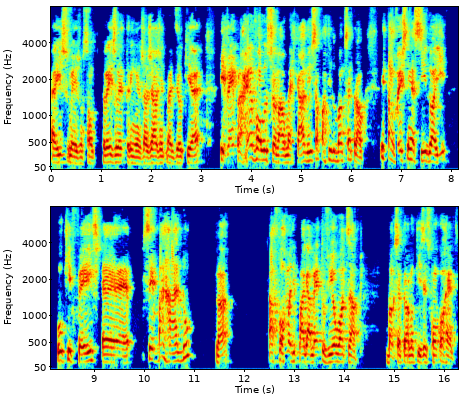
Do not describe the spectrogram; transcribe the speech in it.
É isso mesmo, são três letrinhas. Já já a gente vai dizer o que é. E vem para revolucionar o mercado, isso a partir do Banco Central. E talvez tenha sido aí o que fez é, ser barrado né, a forma de pagamento via WhatsApp. O Banco Central não quis esse concorrente.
